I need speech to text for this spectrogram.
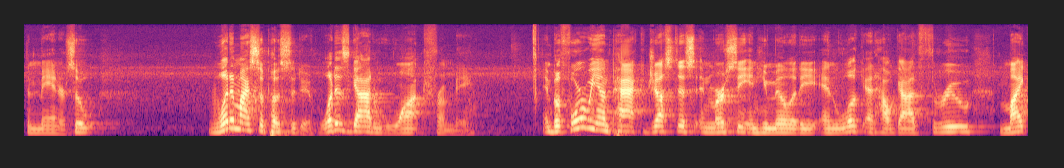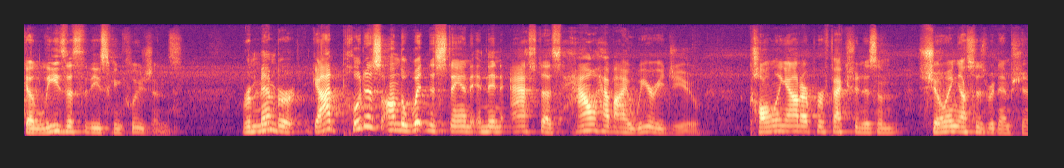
the manner. So what am I supposed to do? What does God want from me? And before we unpack justice and mercy and humility and look at how God, through Micah, leads us to these conclusions, remember, God put us on the witness stand and then asked us, How have I wearied you? Calling out our perfectionism, showing us his redemption.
